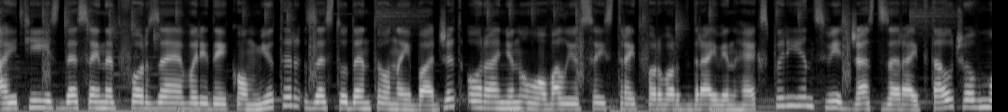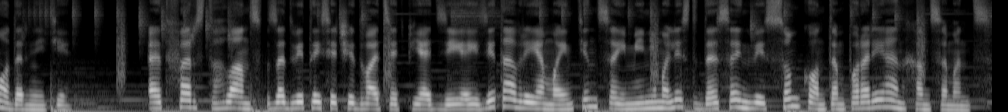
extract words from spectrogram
IT is designed for the everyday commuter, the student on a budget, or who values a straightforward driving experience with just the right touch of modernity. At first glance, the 2025 ZAZ Tavria maintains a minimalist design with some contemporary enhancements.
